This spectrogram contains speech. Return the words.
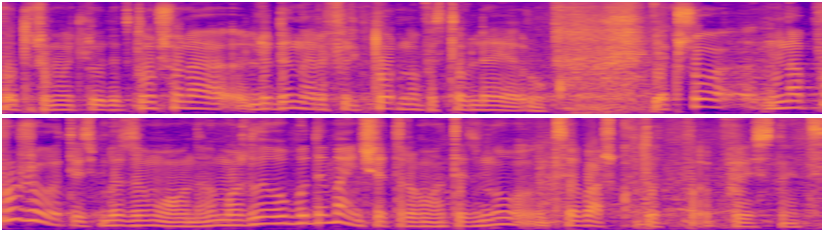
отримують люди. Тому що вона людина рефлекторно виставляє руку. Якщо напружуватись, безумовно, можливо, буде менше травматизм. Ну це важко тут пояснити.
